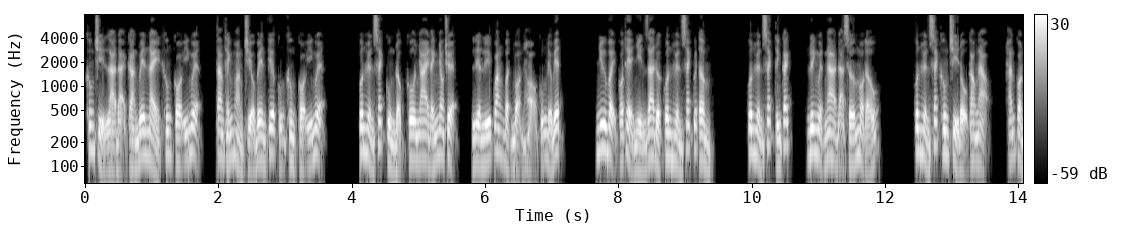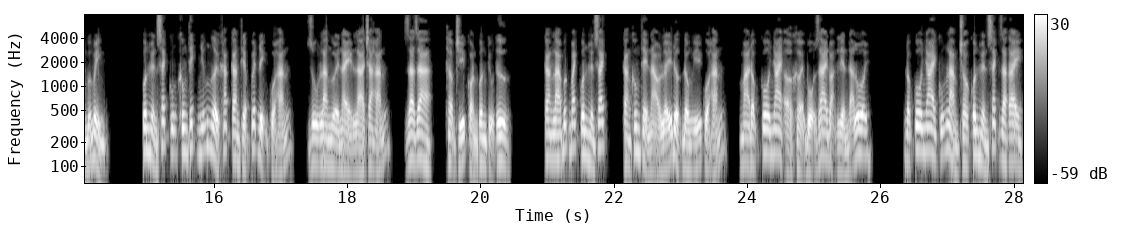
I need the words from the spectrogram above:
Không chỉ là đại càn bên này không có ý nguyện, tam thánh hoàng triều bên kia cũng không có ý nguyện quân huyền sách cùng độc cô nhai đánh nhau chuyện, liền lý quang bật bọn họ cũng đều biết. Như vậy có thể nhìn ra được quân huyền sách quyết tâm. Quân huyền sách tính cách, linh nguyệt nga đã sớm mỏ đấu. Quân huyền sách không chỉ độ cao ngạo, hắn còn bướng mình quân huyền sách cũng không thích những người khác can thiệp quyết định của hắn, dù là người này là cha hắn ra ra thậm chí còn quân cựu tư. Càng là bức bách quân huyền sách, càng không thể nào lấy được đồng ý của hắn, mà độc cô nhai ở khởi bộ giai đoạn liền đã lôi. Độc cô nhai cũng làm cho quân huyền sách ra tay,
